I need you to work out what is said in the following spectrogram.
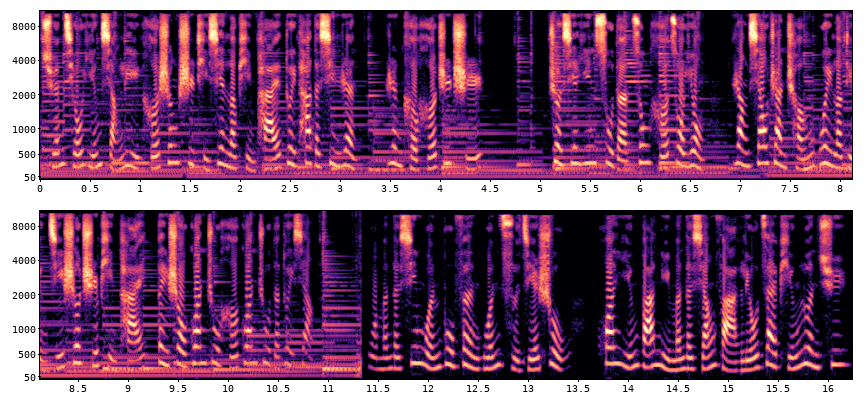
全球影响力和声势，体现了品牌对他的信任、认可和支持。这些因素的综合作用，让肖战成为了顶级奢侈品牌备受关注和关注的对象。我们的新闻部分文此结束，欢迎把你们的想法留在评论区，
